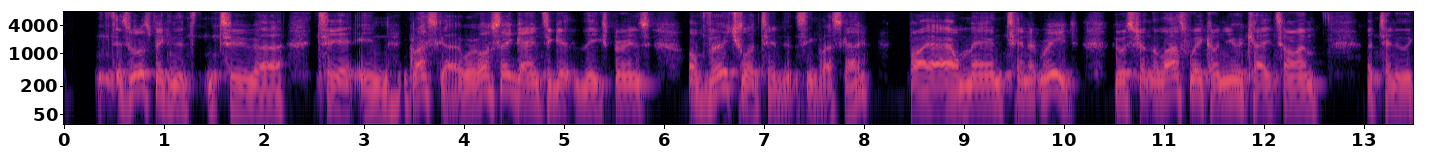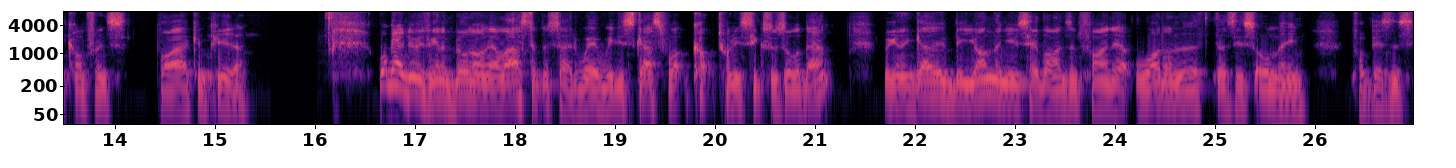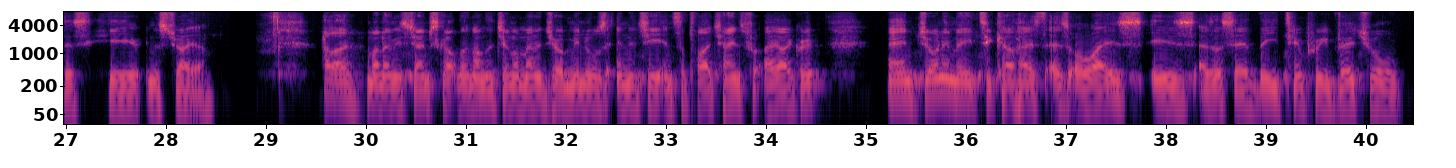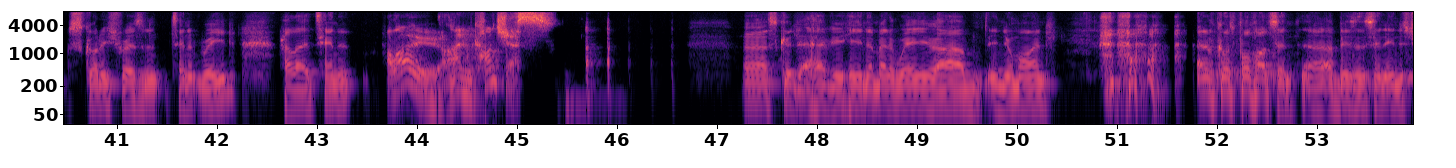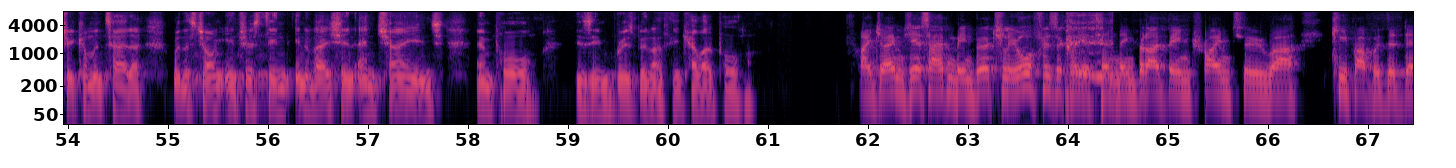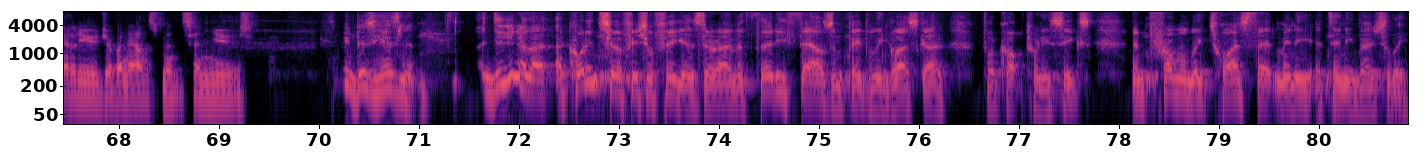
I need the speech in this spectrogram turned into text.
As well as speaking to, to uh, Tia in Glasgow, we're also going to get the experience of virtual attendance in Glasgow by our man Tennant Reid, who has spent the last week on UK time attending the conference via computer. What we're going to do is we're going to build on our last episode where we discussed what COP26 was all about. We're going to go beyond the news headlines and find out what on earth does this all mean for businesses here in Australia. Hello, my name is James Scotland. I'm the General Manager of Minerals, Energy and Supply Chains for AI Group. And joining me to co host, as always, is, as I said, the temporary virtual Scottish resident, Tennant Reid. Hello, Tennant. Hello, I'm conscious. uh, it's good to have you here, no matter where you are in your mind. And of course, Paul Hodson, uh, a business and industry commentator with a strong interest in innovation and change. And Paul is in Brisbane, I think. Hello, Paul. Hi, James. Yes, I haven't been virtually or physically attending, but I've been trying to uh, keep up with the deluge of announcements and news. It's been busy, hasn't it? Did you know that according to official figures, there are over 30,000 people in Glasgow for COP26 and probably twice that many attending virtually?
